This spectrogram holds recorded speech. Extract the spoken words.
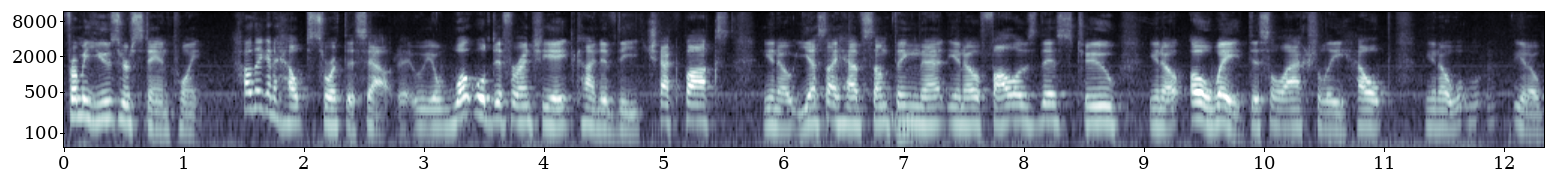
From a user standpoint, how are they going to help sort this out? Uh, what will differentiate kind of the checkbox, you know, yes, I have something that, you know, follows this to, you know, oh, wait, this will actually help, you know, you know,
